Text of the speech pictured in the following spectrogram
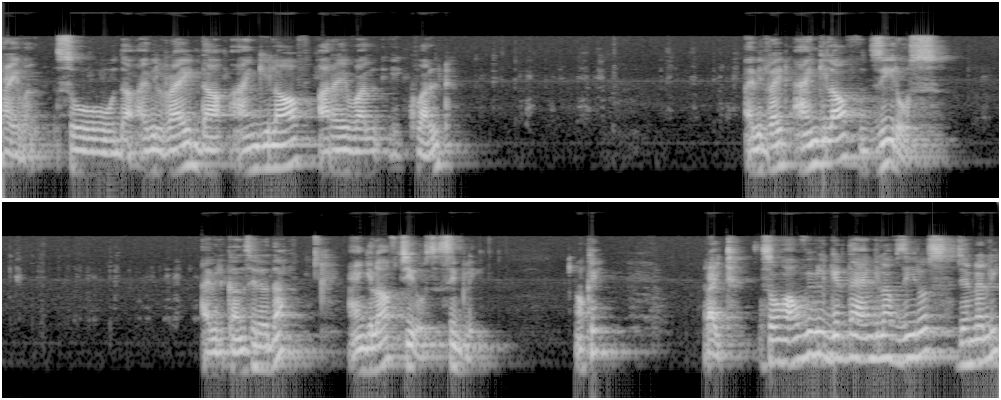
arrival. So the i will write the angle of arrival equal to I will write angle of zeros. I will consider the angle of zeros simply. Okay? Right. So how we will get the angle of zeros generally?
